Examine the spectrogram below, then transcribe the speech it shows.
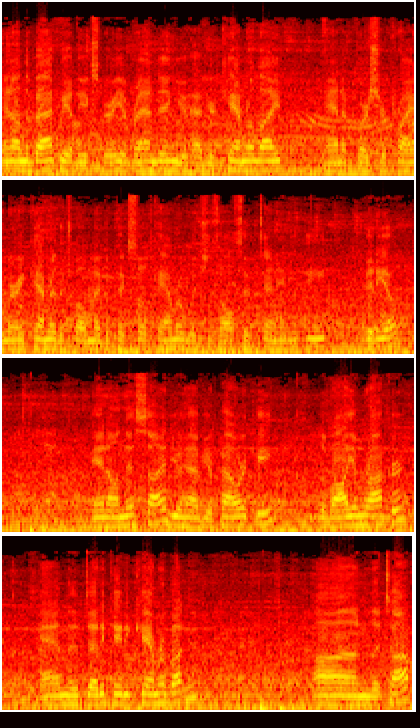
And on the back, we have the Xperia branding. You have your camera light, and of course your primary camera, the 12 megapixel camera, which is also 1080p video. And on this side, you have your power key, the volume rocker, and the dedicated camera button. On the top,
